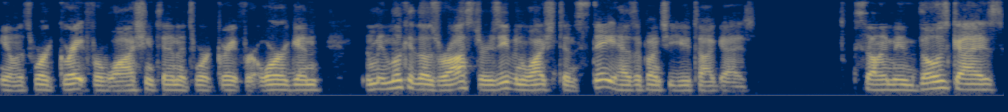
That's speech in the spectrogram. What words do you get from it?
you know it's worked great for Washington it's worked great for Oregon I mean look at those rosters even Washington State has a bunch of Utah guys so I mean those guys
